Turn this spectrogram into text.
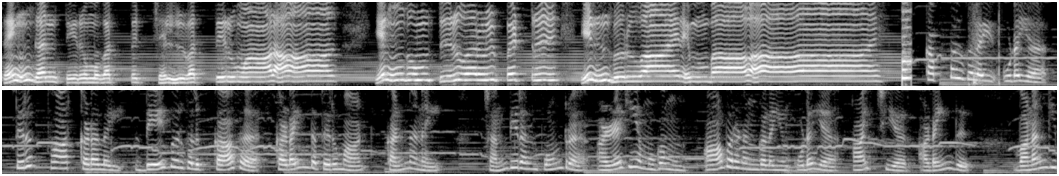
செங்கன் திருமுகத்துச் செல்வத் திருமாலால். எங்கும் திருவருள் பெற்று இன்புருவாய் ரெம்பாவாய் கப்பல்களை உடைய திருப்பார்க்கடலை தேவர்களுக்காக கடைந்த பெருமான் கண்ணனை சந்திரன் போன்ற அழகிய முகமும் ஆபரணங்களையும் உடைய ஆய்ச்சியர் அடைந்து வணங்கி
